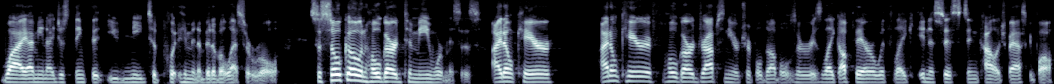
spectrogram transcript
why, I mean, I just think that you need to put him in a bit of a lesser role. Sissoko and Hoggard to me were misses. I don't care I don't care if Hoggard drops near triple doubles or is like up there with like in assists in college basketball.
